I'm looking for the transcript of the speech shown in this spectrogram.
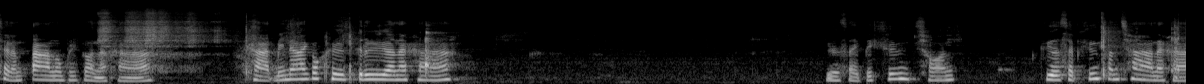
ใส่น้ำตาลลงไปก่อนนะคะ ขาดไม่ได้ก็คือเกลือนะคะ เกลือใส่ไปครึ่งช้อน เกลือใส่ครึ่งช้อนชานะคะ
